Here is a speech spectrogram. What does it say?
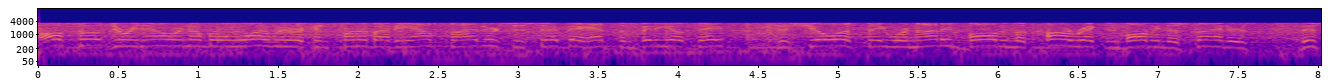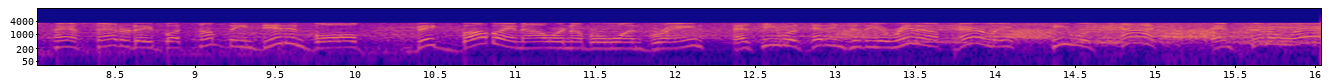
Also, during hour number one, we were confronted by the outsiders who said they had some videotape to show us they were not involved in the car wreck involving the Steiners this past Saturday, but something did involve Big Bubba in hour number one, Brain. As he was heading to the arena, apparently he was tacked and sent away.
